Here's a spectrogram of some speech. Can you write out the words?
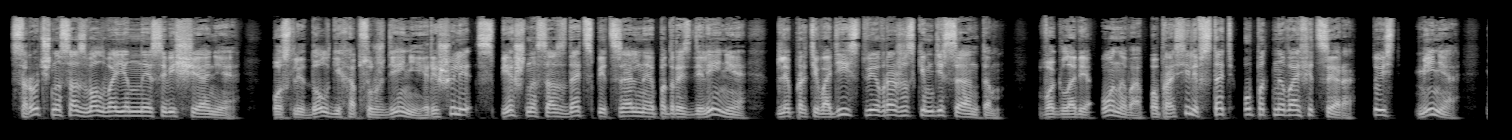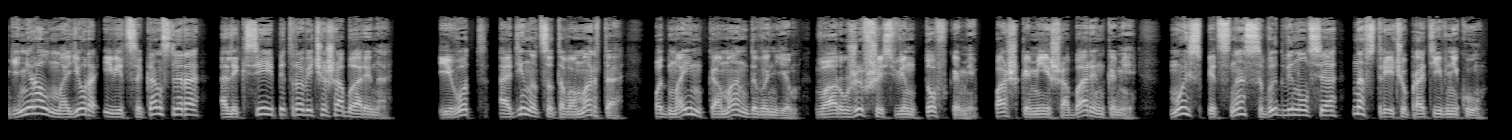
срочно созвал военное совещание — После долгих обсуждений решили спешно создать специальное подразделение для противодействия вражеским десантам. Во главе Онова попросили встать опытного офицера, то есть меня, генерал-майора и вице-канцлера Алексея Петровича Шабарина. И вот 11 марта под моим командованием, вооружившись винтовками, пашками и шабаринками, мой спецназ выдвинулся навстречу противнику.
